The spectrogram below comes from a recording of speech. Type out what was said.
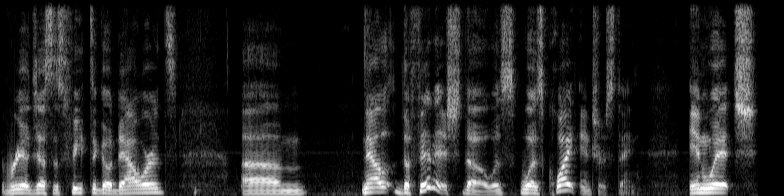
readjust his feet to go downwards. Um, now the finish though was was quite interesting, in which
